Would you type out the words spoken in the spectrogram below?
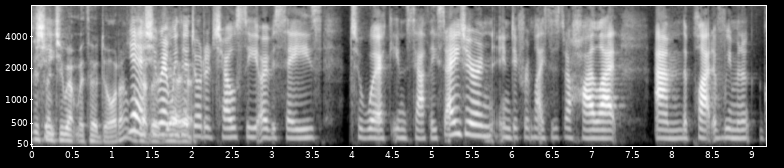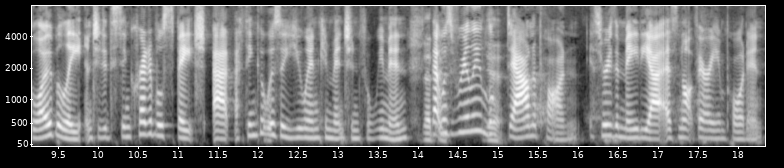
This she- when she went with her daughter? Yeah, she the- went with yeah, her yeah. daughter Chelsea overseas to work in Southeast Asia and in different places to highlight um, the plight of women globally. And she did this incredible speech at, I think it was a UN convention for women, that, that was really looked yeah. down upon through the media as not very important.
